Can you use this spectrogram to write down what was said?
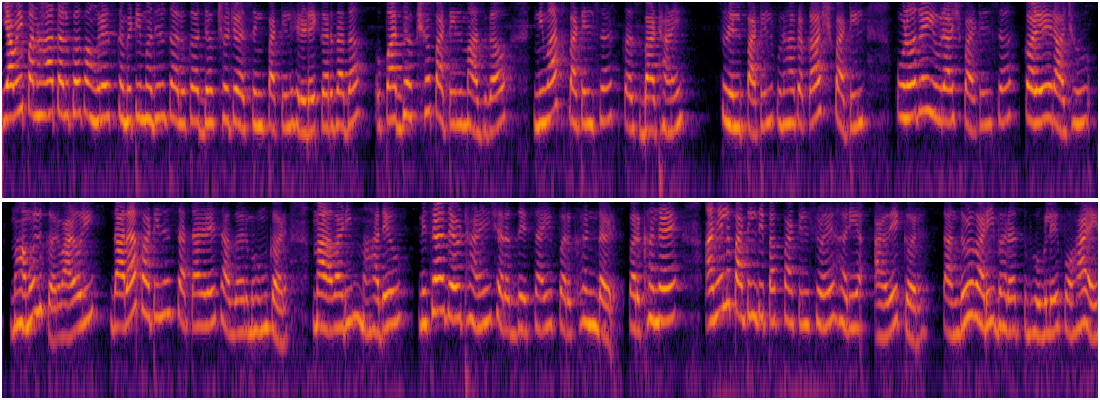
यावेळी पन्हाळा तालुका काँग्रेस कमिटीमधील तालुका अध्यक्ष जयसिंग पाटील हिरडेकर दादा उपाध्यक्ष पाटील माजगाव निवास पाटील सर कसबा ठाणे सुनील पाटील पुन्हा प्रकाश पाटील पुणोदरे युवराज पाटील सर कळे राजू महामुलकर वाळोरी दादा पाटील सातारडे सागर भूमकर माळवाडी महादेव मिसळदेव ठाणे शरद देसाई परखंदळ परखंदळे अनिल पाटील दीपक पाटील सुळे हरी आळवेकर तांदूळवाडी भरत भोगले पोहाळे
